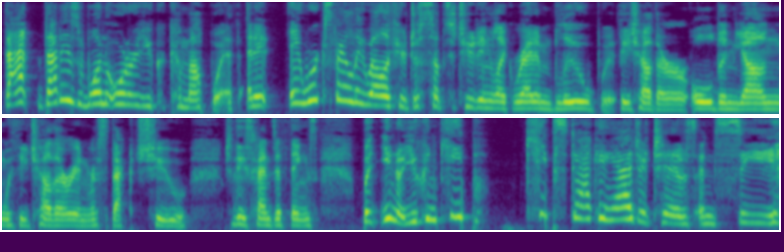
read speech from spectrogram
That that is one order you could come up with. And it, it works fairly well if you're just substituting like red and blue with each other or old and young with each other in respect to to these kinds of things. But you know you can keep keep stacking adjectives and see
